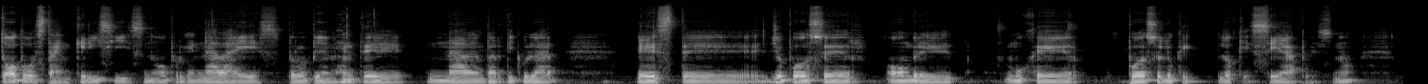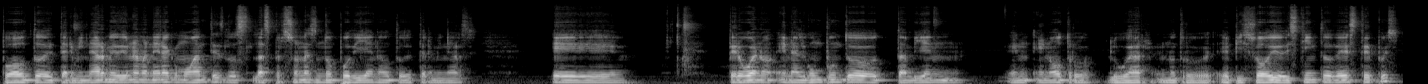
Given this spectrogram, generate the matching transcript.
todo está en crisis, ¿no? Porque nada es propiamente nada en particular. Este, yo puedo ser hombre, mujer, puedo ser lo que, lo que sea, pues, ¿no? Puedo autodeterminarme de una manera como antes las personas no podían autodeterminarse. Eh, pero bueno, en algún punto también, en, otro lugar, en otro episodio distinto de este, pues,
